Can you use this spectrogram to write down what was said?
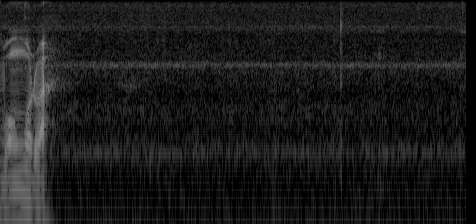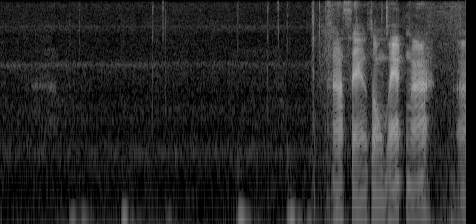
ดวงหมดว่ะ ห้าแสงสองแพ็คนะ อ่า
